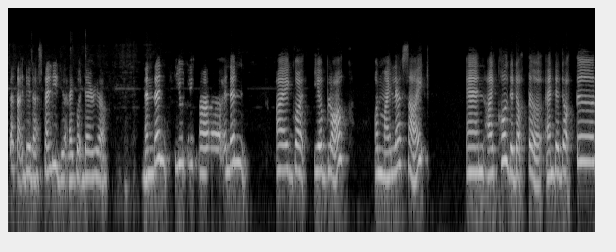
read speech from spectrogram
Dah tak ada dah. Sekali je I got diarrhea. And then few days uh and then I got ear block on my left side. And I called the doctor, and the doctor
